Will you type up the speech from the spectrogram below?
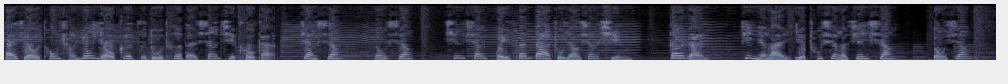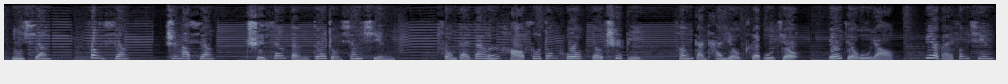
白酒通常拥有各自独特的香气、口感。酱香、浓香、清香为三大主要香型。当然，近年来也出现了鲜香、董香、蜜香、凤香、芝麻香、豉香等多种香型。宋代大文豪苏东坡游赤壁，曾感叹有客无酒，有酒无肴，月白风清，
